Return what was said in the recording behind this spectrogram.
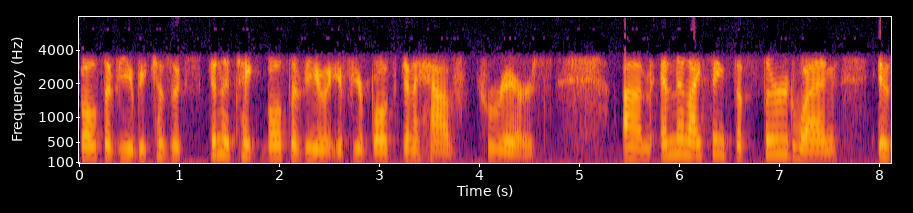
both of you because it's going to take both of you if you're both going to have careers. Um, and then I think the third one is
